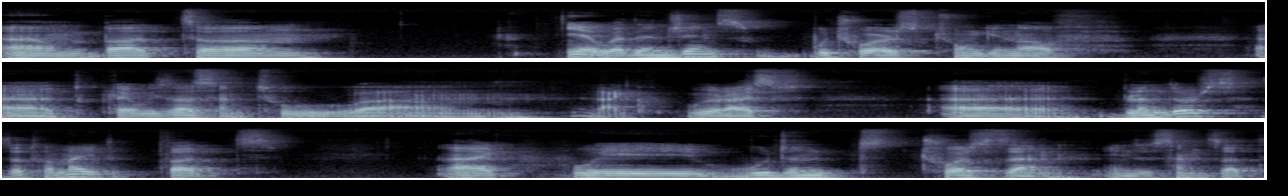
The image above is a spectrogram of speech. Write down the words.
Um, but um, yeah, we had engines which were strong enough uh, to play with us and to um, like realize uh, blunders that were made, but like we wouldn't trust them in the sense that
